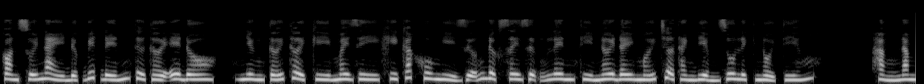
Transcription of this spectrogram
Con suối này được biết đến từ thời Edo, nhưng tới thời kỳ Meiji khi các khu nghỉ dưỡng được xây dựng lên thì nơi đây mới trở thành điểm du lịch nổi tiếng. Hàng năm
